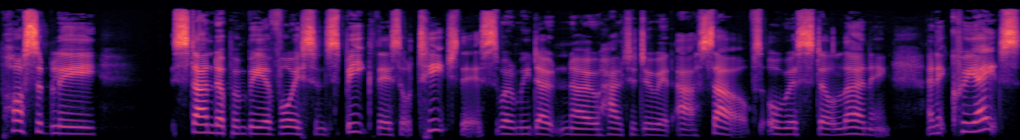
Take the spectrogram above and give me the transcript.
possibly stand up and be a voice and speak this or teach this when we don't know how to do it ourselves or we're still learning. And it creates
